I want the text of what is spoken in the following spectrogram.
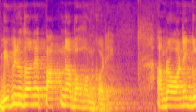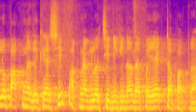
বিভিন্ন ধরনের পাখনা বহন করে। আমরা অনেকগুলো পাখনা দেখে আসি। পাখনাগুলো চিনি কিনা? দেখো, এই একটা পাখনা।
